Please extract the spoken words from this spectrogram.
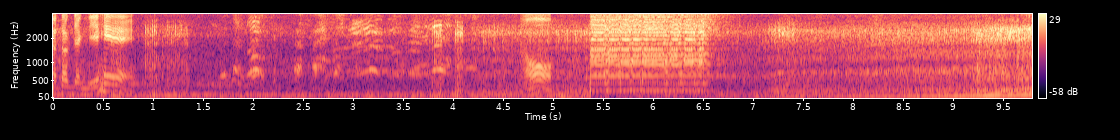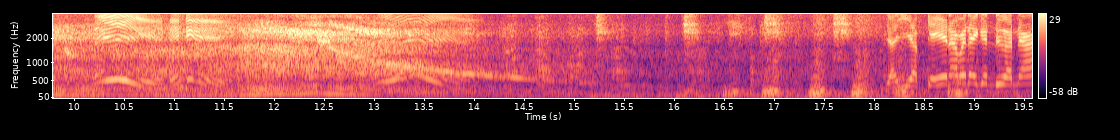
มันต้องอย่างนี้เอา นี่นี่อย่าเหยียบเจนะไม่ได้เงินเดือนนะ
